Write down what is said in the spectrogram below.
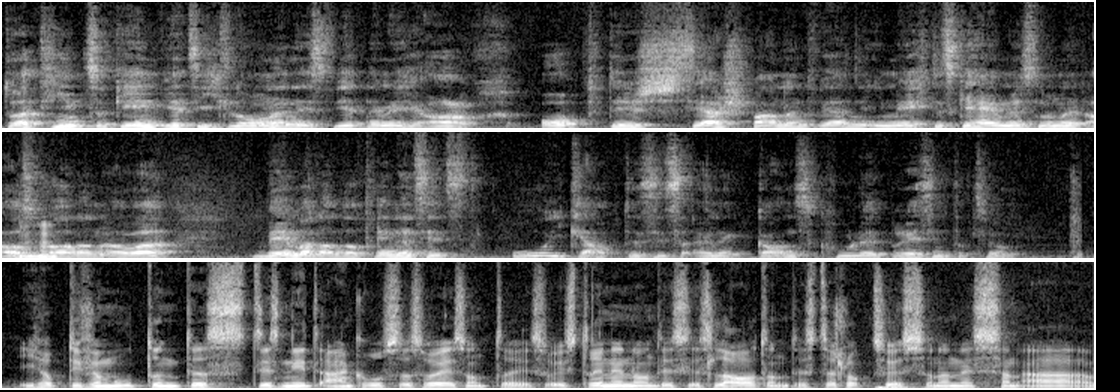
dorthin zu gehen wird sich lohnen. Es wird nämlich auch optisch sehr spannend werden. Ich möchte das Geheimnis noch nicht ausplaudern, aber wenn man dann da drinnen sitzt, oh, ich glaube, das ist eine ganz coole Präsentation. Ich habe die Vermutung, dass das nicht ein großer Saal ist und da ist alles drinnen und es ist laut und es ist der Schlagzeug, sondern es sind auch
